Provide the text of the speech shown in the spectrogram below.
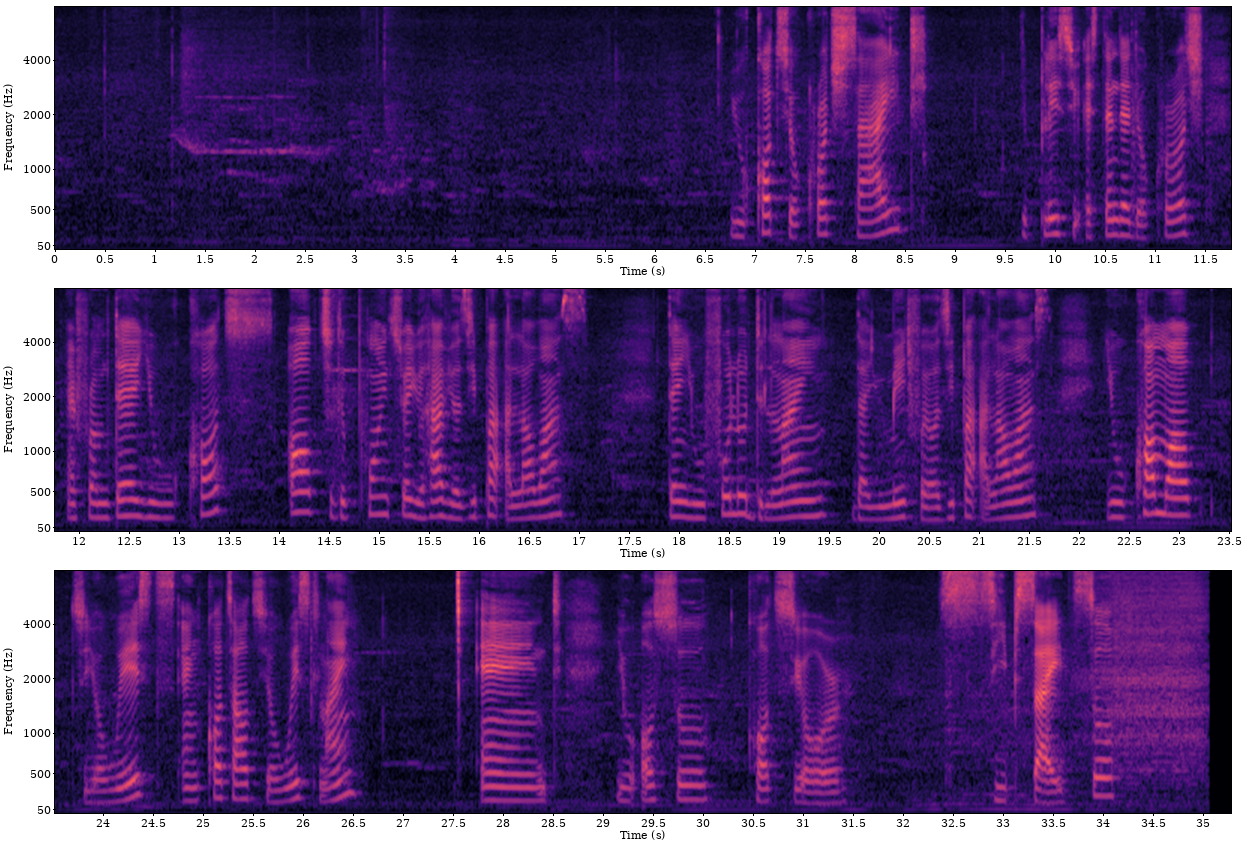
you cut your crotch side the place you extended your crotch and from there you cut up to the point where you have your zipper allowance. Then you follow the line that you made for your zipper allowance. You come up to your waist and cut out your waistline. And you also cut your zip side. So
